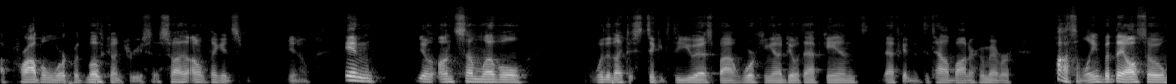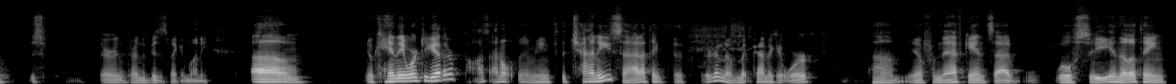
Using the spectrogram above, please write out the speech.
a problem work with most countries. So I, I don't think it's you know in you know on some level would they like to stick it to the U.S. by working out a deal with Afghans, Afghan, the Taliban, or whomever? Possibly, but they also just they're in, they're in the business making money. Um, you know, can they work together? I don't. I mean, for the Chinese side, I think that they're going to try to make it work. Um, you know, from the Afghan side, we'll see. And the other thing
